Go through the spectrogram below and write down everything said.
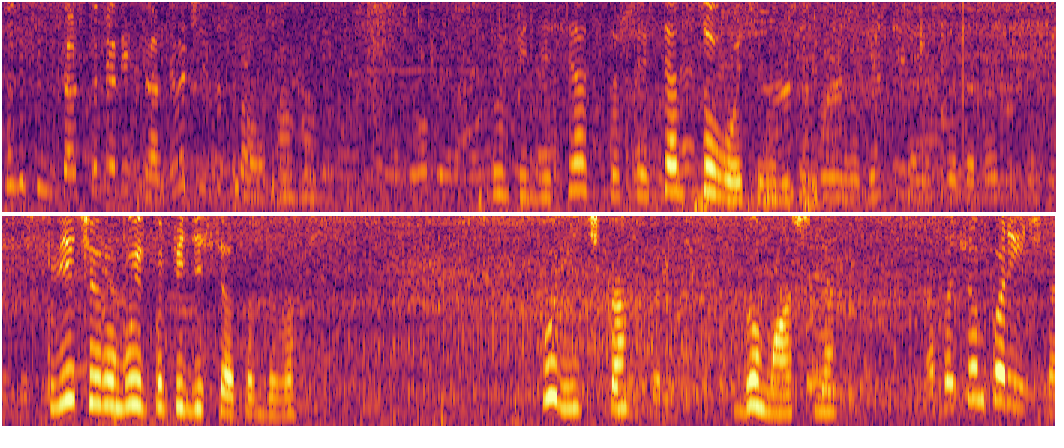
180, 150, дивлячись до сала. 150, 160, 180. К вечеру будет по 50 отдавать. Куричка домашняя. А по чому порічка?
